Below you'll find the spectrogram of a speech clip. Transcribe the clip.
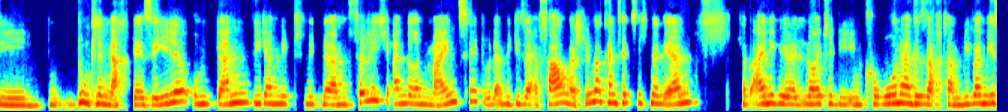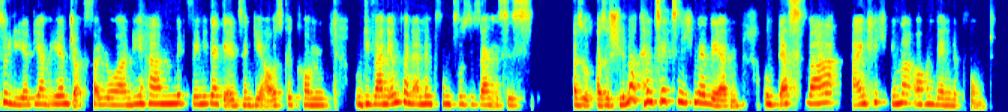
die dunkle Nacht der Seele, um dann wieder mit, mit einem völlig anderen Mindset oder mit dieser Erfahrung, na schlimmer kann es jetzt nicht mehr werden. Ich habe einige Leute, die in Corona gesagt haben, die waren isoliert, die haben ihren Job verloren, die haben mit weniger Geld sind die ausgekommen und die waren irgendwann an dem Punkt, wo sie sagen, es ist also, also schlimmer kann es jetzt nicht mehr werden. Und das war eigentlich immer auch ein Wendepunkt.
